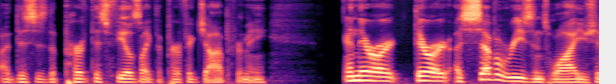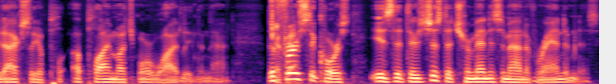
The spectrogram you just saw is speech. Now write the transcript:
uh, this is the per- this feels like the perfect job for me. And there are there are uh, several reasons why you should actually apl- apply much more widely than that. The Okay. first, of course, is that there's just a tremendous amount of randomness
